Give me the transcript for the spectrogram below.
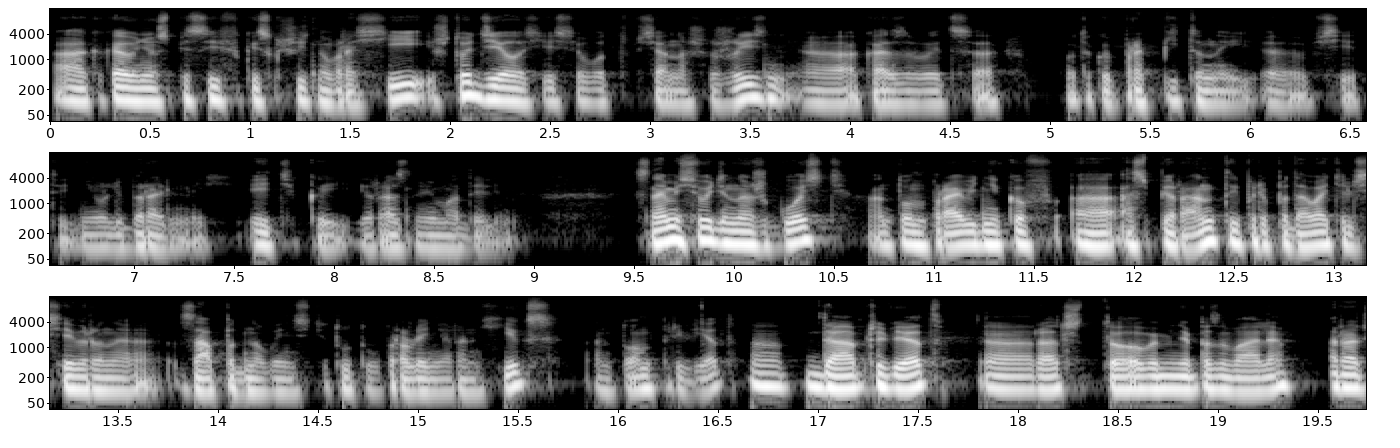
а какая у него специфика исключительно в России, и что делать, если вот вся наша жизнь э, оказывается вот такой пропитанной э, всей этой неолиберальной этикой и разными моделями. С нами сегодня наш гость Антон Праведников, э, аспирант и преподаватель Северно-Западного института управления РАНХИКС. Антон, привет. Э, да, привет. Э, рад, что вы меня позвали. Рад,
